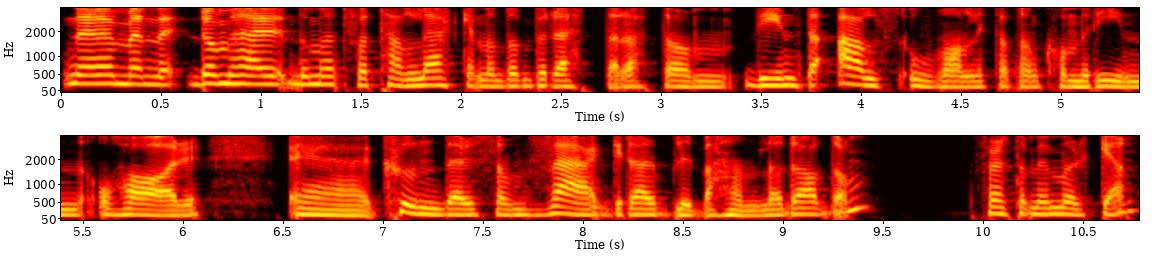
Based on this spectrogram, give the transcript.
Nej, men de här, de här två tandläkarna de berättar att de, det är inte alls ovanligt att de kommer in och har eh, kunder som vägrar bli behandlade av dem för att de är mörka.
